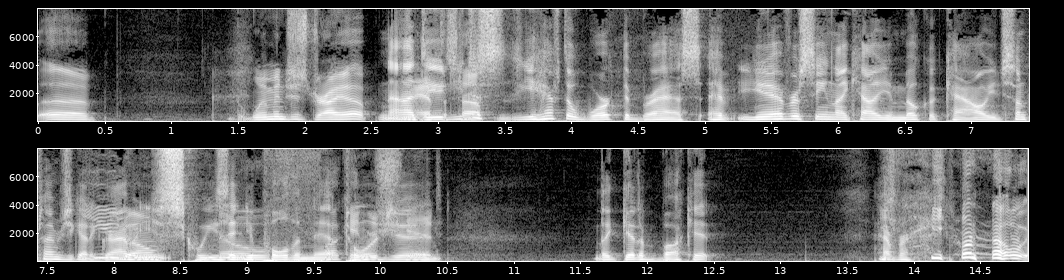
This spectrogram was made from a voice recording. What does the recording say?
uh, women just dry up. Nah, and have to dude, you just you have to work the breast. Have you ever seen like how you milk a cow? You sometimes you got to grab it, and you squeeze it, and you pull the nip towards you, and, like get a bucket. Ever you don't know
